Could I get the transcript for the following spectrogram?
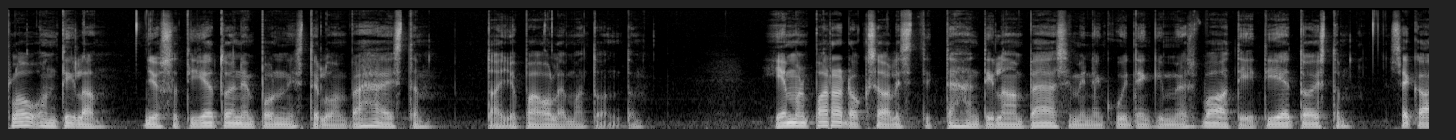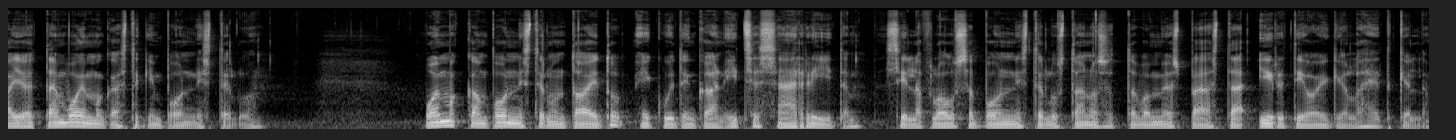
Flow on tila, jossa tietoinen ponnistelu on vähäistä tai jopa olematonta. Hieman paradoksaalisesti tähän tilaan pääseminen kuitenkin myös vaatii tietoista sekä ajoittain voimakastakin ponnistelua – Voimakkaan ponnistelun taito ei kuitenkaan itsessään riitä, sillä flowssa ponnistelusta on osattava myös päästä irti oikealla hetkellä.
